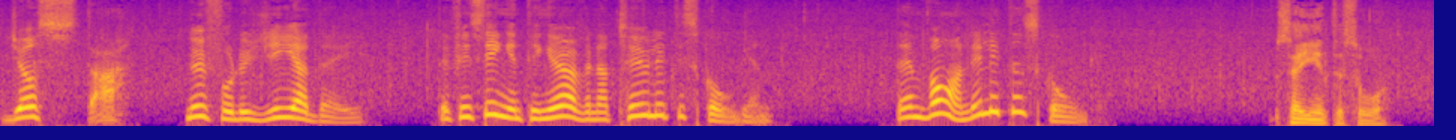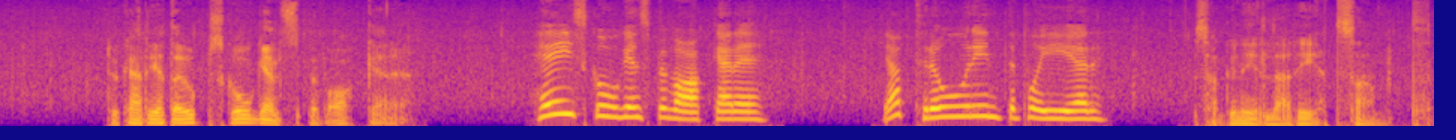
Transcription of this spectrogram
Gösta, nu får du ge dig. Det finns ingenting övernaturligt i skogen. Det är en vanlig liten skog. Säg inte så. Du kan reta upp skogens bevakare. Hej skogens bevakare. Jag tror inte på er. Sa Gunilla retsamt.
